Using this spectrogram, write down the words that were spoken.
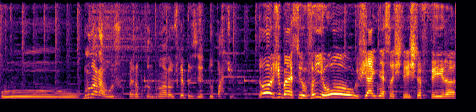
o Bruno Araújo, pernambucano Bruno Araújo, que é presidente do partido. Hoje, Silva, e hoje, aí nessa sexta-feira,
